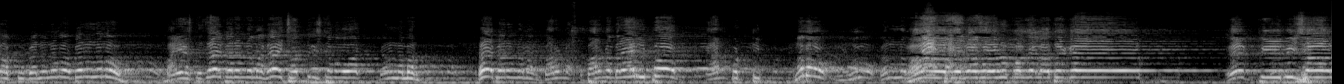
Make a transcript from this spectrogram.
বাপু নামো নামো ভাই আসতে যায় ব্যানার নামান এই ছত্রিশ নম্বর ওয়ার্ড ব্যানার নামান এই ব্যানার নামান বারো ন- বারো নম্বর এই রিপোর্ট কানপট্টি। নামো নামো ব্যানার নামো। উপজেলা থেকে একটি বিশাল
